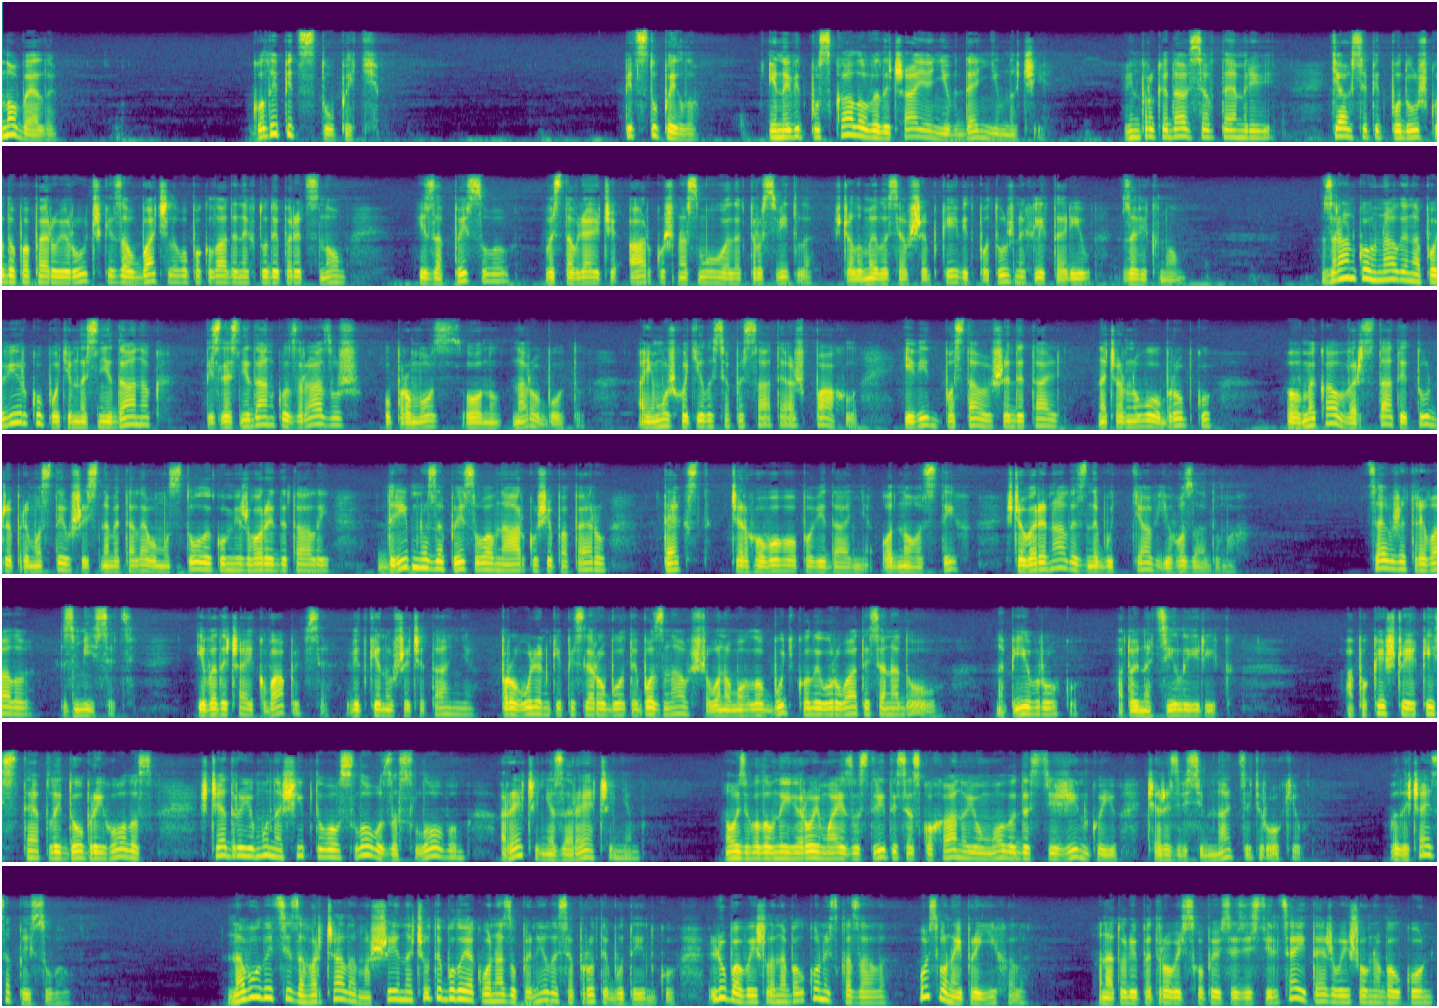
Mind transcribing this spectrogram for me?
Новели. Коли підступить. Підступило і не відпускало величая ні вдень, ні вночі. Він прокидався в темряві, тягся під подушку до паперу і ручки, завбачливо покладених туди перед сном, і записував, виставляючи аркуш на смугу електросвітла, що ломилося в шибки від потужних ліхтарів за вікном. Зранку гнали на повірку, потім на сніданок, після сніданку зразу ж у промоз-зону на роботу. А йому ж хотілося писати, аж пахло, і він, поставивши деталь на чорнову обробку, вмикав верстат і тут же, примостившись на металевому столику між гори деталей, дрібно записував на аркуші паперу текст чергового оповідання, одного з тих, що виринали з небуття в його задумах. Це вже тривало з місяць, і ведичай квапився, відкинувши читання, прогулянки після роботи, бо знав, що воно могло будь-коли урватися надовго, на півроку, а то й на цілий рік. А поки що якийсь теплий добрий голос щедро йому нашіптував слово за словом, речення за реченням. Ось головний герой має зустрітися з коханою в молодості жінкою через 18 років. Величай записував. На вулиці загорчала машина, чути було, як вона зупинилася проти будинку. Люба вийшла на балкон і сказала ось вона й приїхала. Анатолій Петрович схопився зі стільця і теж вийшов на балкон.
